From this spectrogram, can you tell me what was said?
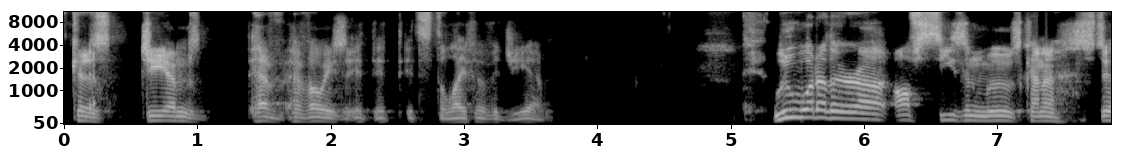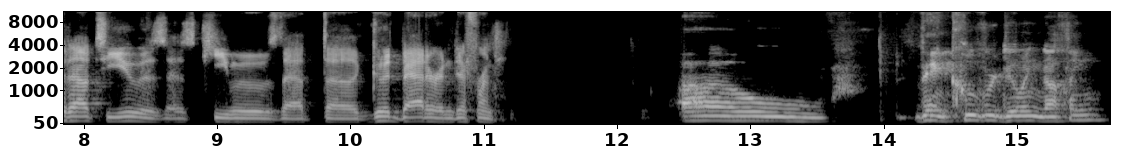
because GMs have have always it, it, it's the life of a GM. Lou, what other uh, off-season moves kind of stood out to you as as key moves that uh, good, bad, or indifferent? Oh, Vancouver doing nothing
